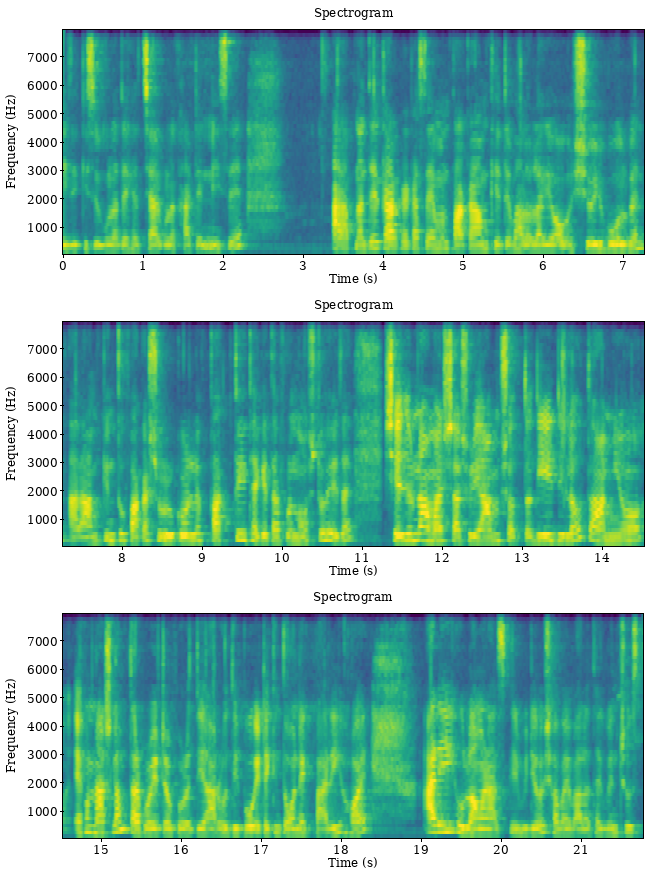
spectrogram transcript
এই যে কিছুগুলো দেখাচ্ছি, আরগুলো খাটের নিচে। আর আপনাদের কার কার কাছে এমন পাকা আম খেতে ভালো লাগে অবশ্যই বলবেন। আর আম কিন্তু পাকা শুরু করলে পাকতেই থাকে, তারপর নষ্ট হয়ে যায়। সেজন্য আমার শাশুড়ি আম সত্য দিয়েই দিল, তো আমিও এখন আসলাম, তারপর এটার উপরে দিয়ে আরও দিব। এটা কিন্তু অনেক পারি হয়। আর এই হলো আমার আজকের ভিডিও। সবাই ভালো থাকবেন, সুস্থ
